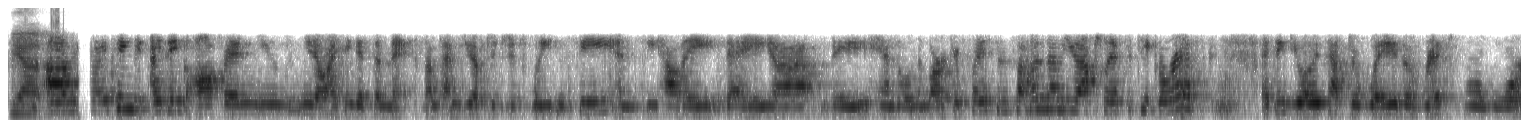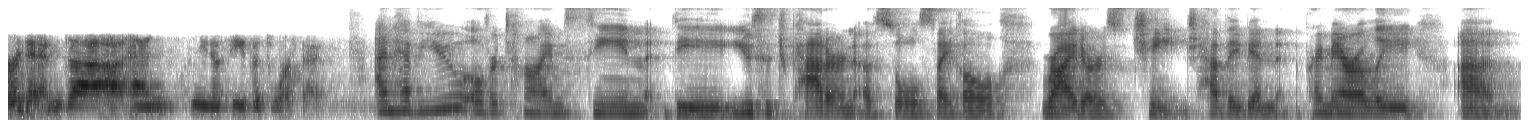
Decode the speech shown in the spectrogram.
Yeah. Um, I think I think often you you know I think it's a mix. Sometimes you have to just wait and see and see how they they uh, they handle in the marketplace, and some of them you actually have to take a risk. I think you always have to weigh the risk reward and uh, and you know see if it's worth it. And have you over time seen the usage pattern of Soul Cycle riders change? Have they been primarily um,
